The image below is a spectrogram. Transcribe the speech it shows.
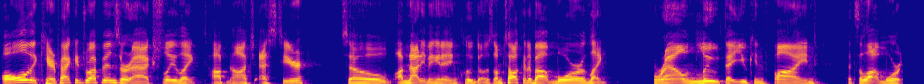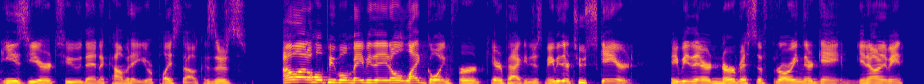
All the care package weapons are actually like top-notch S tier. So I'm not even to include those. I'm talking about more like ground loot that you can find that's a lot more easier to then accommodate your playstyle. Because there's a lot of whole people, maybe they don't like going for care packages. Maybe they're too scared. Maybe they're nervous of throwing their game. You know what I mean?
